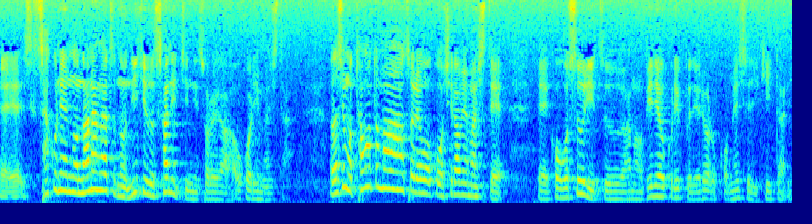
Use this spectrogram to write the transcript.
えー、昨年の7月の23日にそれが起こりました。私もたまたまそれをこう調べまして、え、ここ数日あのビデオクリップでいろいろメッセージ聞いたり、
